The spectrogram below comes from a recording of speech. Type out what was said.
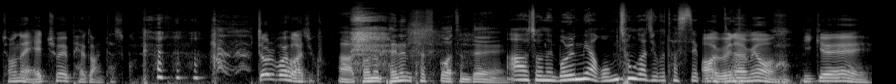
저는 애초에 배도 안 탔을 거예요. 쫄보여가지고. 아 저는 배는 탔을 것 같은데 아 저는 멀미약 엄청 가지고 탔을 것 아 같아요. 왜냐면 이게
